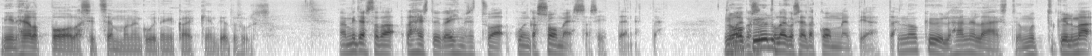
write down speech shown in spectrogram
niin helppo olla sitten semmoinen kuitenkin kaikkien tietoisuudessa. Miten tota, lähestyykö ihmiset sua kuinka somessa sitten? Että No tuleeko, kyllä. tuleeko sieltä kommenttia? Että... No kyllähän ne lähestyy, mutta kyllä mä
